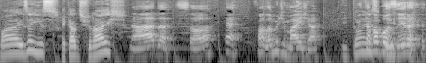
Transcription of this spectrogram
Mas é isso. Recados finais? Nada, só. É, falamos demais já. Então Muita é baboseira.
